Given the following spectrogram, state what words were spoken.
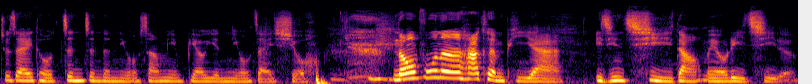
就在一头真正的牛上面表演牛仔秀，农夫呢，哈肯皮呀，已经气到没有力气了。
